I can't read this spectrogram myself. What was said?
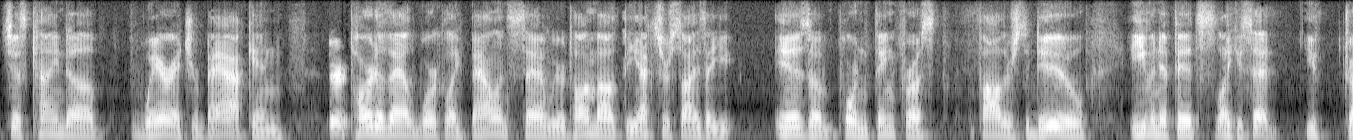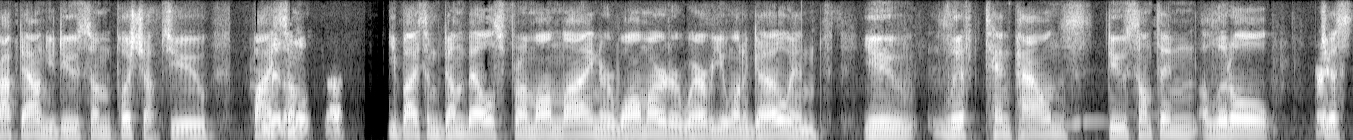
just kind of wear at your back. And Sure. part of that work life balance that we were talking about, the exercise that you, is an important thing for us fathers to do, even if it's like you said, you drop down, you do some push ups, you buy some stuff. you buy some dumbbells from online or Walmart or wherever you want to go and you lift 10 pounds, do something a little Right. just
